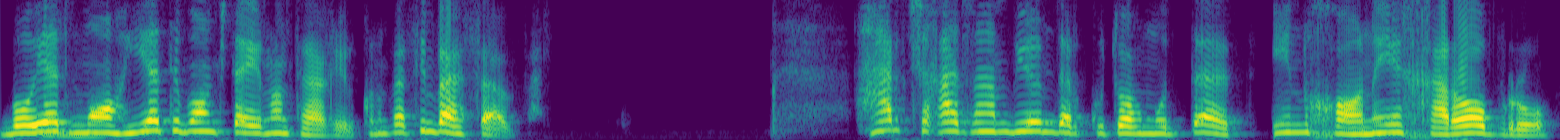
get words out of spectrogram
باید ماهیت بانک در ایران تغییر کنه. پس این بحث اول. هر چقدر هم بیایم در کوتاه مدت این خانه خراب رو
